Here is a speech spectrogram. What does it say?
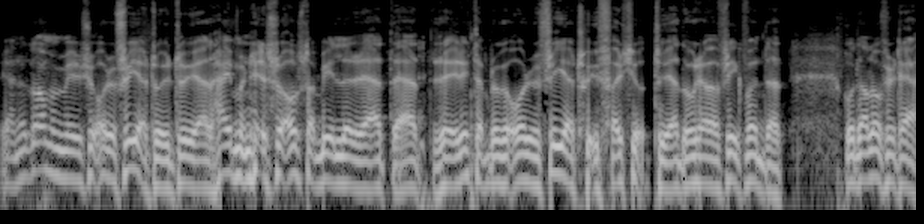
Ja, nu damer mig så året fria tog ju att hemmen är så ostabiler att att det är riktigt att bruka året fria tog ju för ju tror jag då gräva frikvundet. Och då lov för det.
